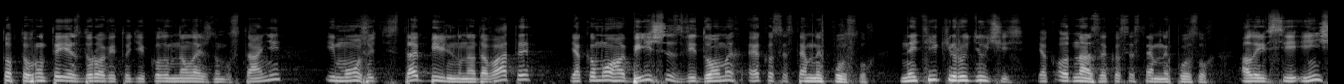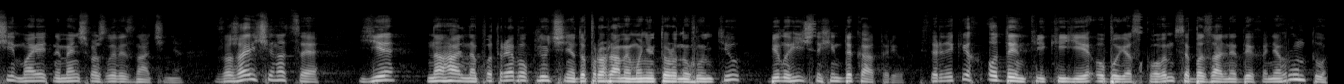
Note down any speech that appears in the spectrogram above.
Тобто ґрунти є здорові тоді, коли в належному стані, і можуть стабільно надавати якомога більше з відомих екосистемних послуг. Не тільки родючість, як одна з екосистемних послуг, але й всі інші мають не менш важливе значення. Зважаючи на це, є нагальна потреба включення до програми моніторингу ґрунтів біологічних індикаторів, серед яких один тільки є обов'язковим це базальне дихання ґрунту,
